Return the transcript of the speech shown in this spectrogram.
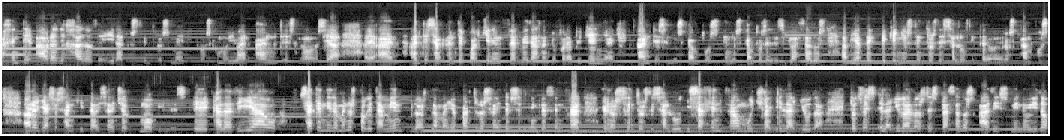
la gente ahora ha dejado de ir a los centros médicos como iban antes, ¿no? O sea, eh, antes ante cualquier enfermedad, aunque fuera pequeña, antes en los campos, en los campos de desplazados había pequeños centros de salud en cada uno de los campos. Ahora ya se han quitado y se han hecho móviles. Eh, cada día se ha atendido menos porque también la mayor parte de los sanitarios se tienen que centrar en los centros de salud y se ha centrado mucho allí la ayuda. Entonces, la ayuda a los desplazados ha disminuido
